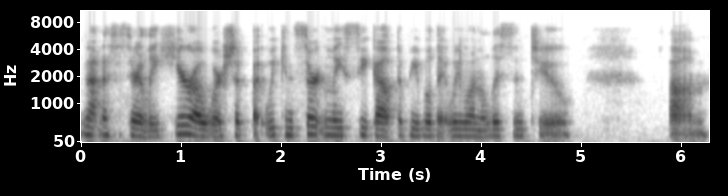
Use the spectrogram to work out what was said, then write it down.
not necessarily hero worship but we can certainly seek out the people that we want to listen to um,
